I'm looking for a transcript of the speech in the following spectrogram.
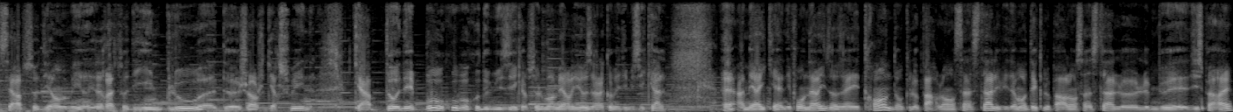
C'est Rhapsody, Rhapsody in Blue euh, de George Gershwin, qui a donné beaucoup, beaucoup de musique absolument merveilleuse à la comédie musicale euh, américaine. Et on arrive dans les années 30, donc le parlant s'installe. Évidemment, dès que le parlant s'installe, le, le muet disparaît.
